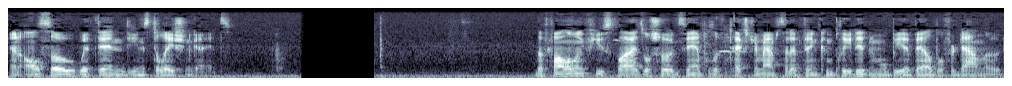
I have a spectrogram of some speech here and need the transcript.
and also within the installation guides. The following few slides will show examples of texture maps that have been completed and will be available for download.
